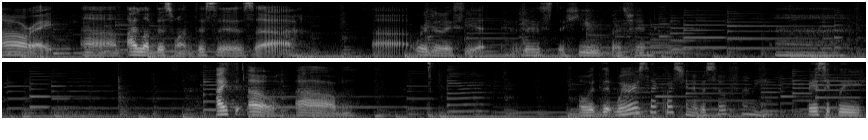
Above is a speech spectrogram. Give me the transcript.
All right. Um, I love this one. This is, uh, uh, where did I see it? There's the hue question. Uh, I, th- oh, um, oh, th- where is that question? It was so funny. Basically,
